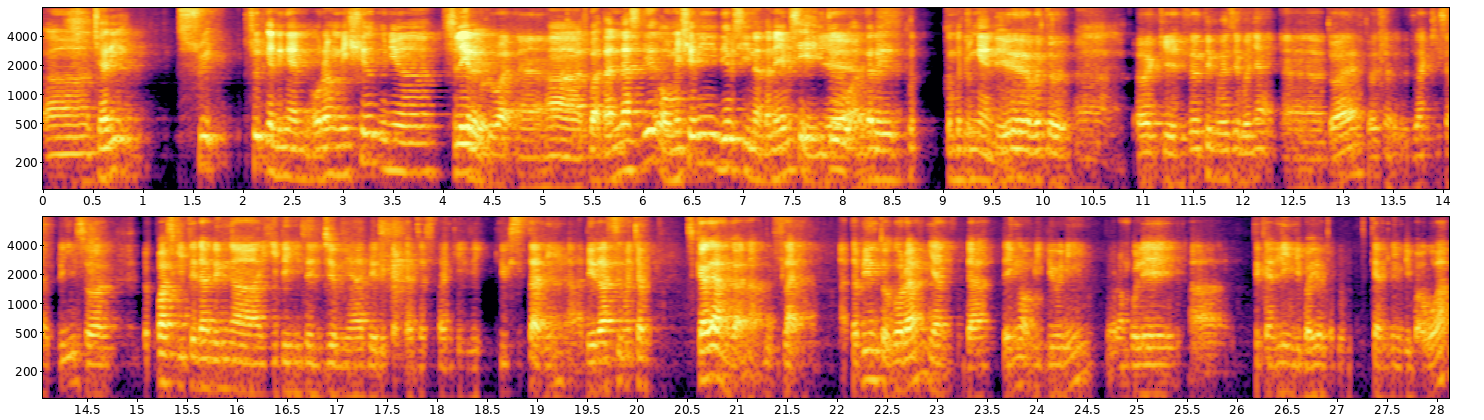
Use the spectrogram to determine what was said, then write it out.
uh, cari suit suitkan dengan orang Malaysia punya selera. Buat uh, Uh, sebab tandas dia orang Malaysia ni dia mesti nak tanah yang bersih. Itu Yeah. antara ke- kepentingan Ya, dia. yeah, betul. Uh, Okay, so terima kasih banyak uh, Tuan, Tuan Zaki Sapri. So, lepas kita dah dengar hidden-hidden gem yang ada dekat Kazakhstan, Kyrgyzstan ni, uh, dia rasa macam sekarang agak nak book flight. Uh, tapi untuk korang yang dah tengok video ni, korang boleh uh, tekan link di bio ataupun tekan link di bawah.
